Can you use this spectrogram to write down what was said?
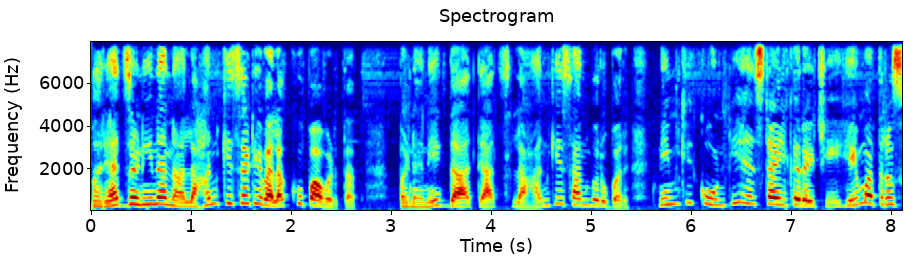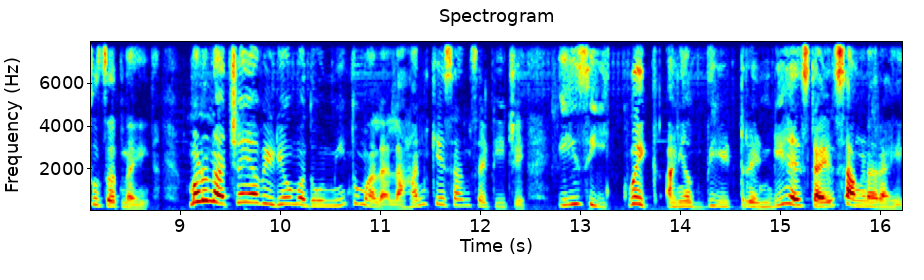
बऱ्याच जणींना ना लहान केसं ठेवायला खूप आवडतात. पण अनेकदा त्याच लहान केसांबरोबर नेमकी कोणती हेअरस्टाईल करायची हे मात्र सुचत नाही. म्हणून आजच्या या व्हिडिओमधून मी तुम्हाला लहान केसांसाठीचे इझी क्विक आणि अगदी ट्रेंडी हेअरस्टाईल सांगणार आहे.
